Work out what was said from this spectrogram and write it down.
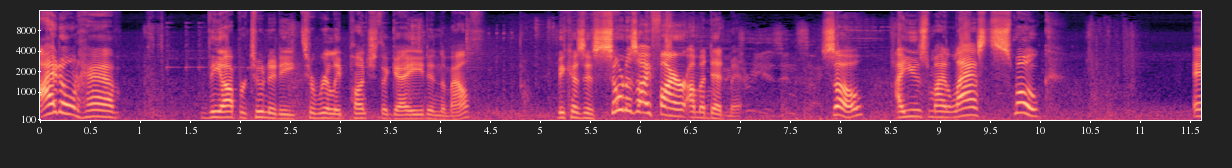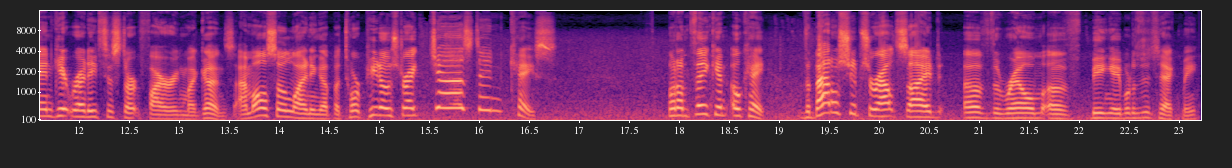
I don't have the opportunity to really punch the Gaid in the mouth. Because as soon as I fire, I'm a dead man. So, I use my last smoke and get ready to start firing my guns. I'm also lining up a torpedo strike just in case. But I'm thinking, okay, the battleships are outside of the realm of being able to detect me.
